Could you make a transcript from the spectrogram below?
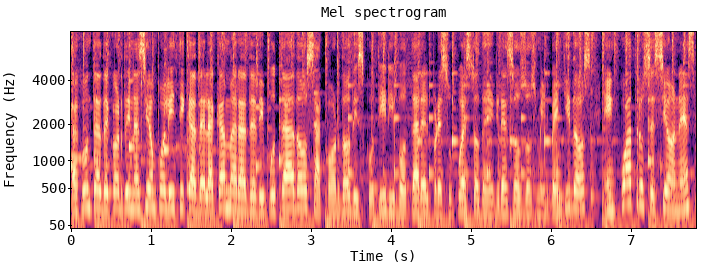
La Junta de Coordinación Política de la Cámara de Diputados acordó discutir y votar el presupuesto de egresos 2022 en cuatro sesiones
